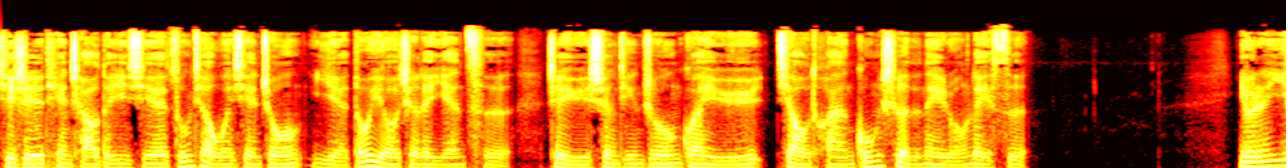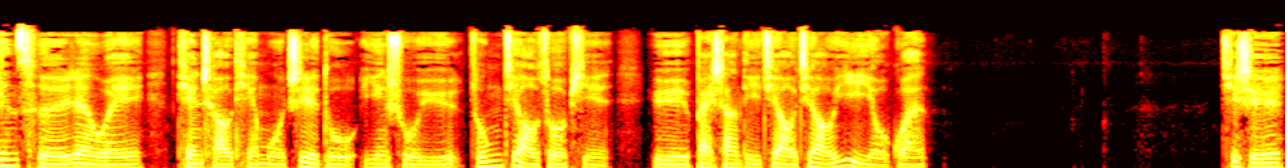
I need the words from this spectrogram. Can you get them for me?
其实，天朝的一些宗教文献中也都有这类言辞，这与圣经中关于教团公社的内容类似。有人因此认为，天朝田亩制度应属于宗教作品，与拜上帝教教义有关。其实，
